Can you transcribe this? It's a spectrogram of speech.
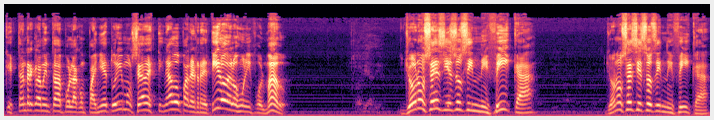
que están reglamentadas por la compañía de turismo sea destinado para el retiro de los uniformados. Yo no sé si eso significa, yo no sé si eso significa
